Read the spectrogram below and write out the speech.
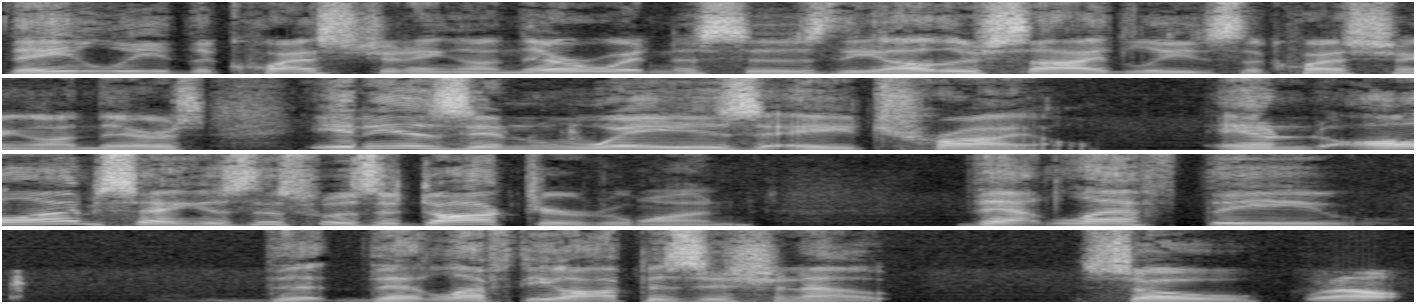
They lead the questioning on their witnesses. The other side leads the questioning on theirs. It is in ways a trial. And all I'm saying is this was a doctored one that left the that, that left the opposition out. So Well,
